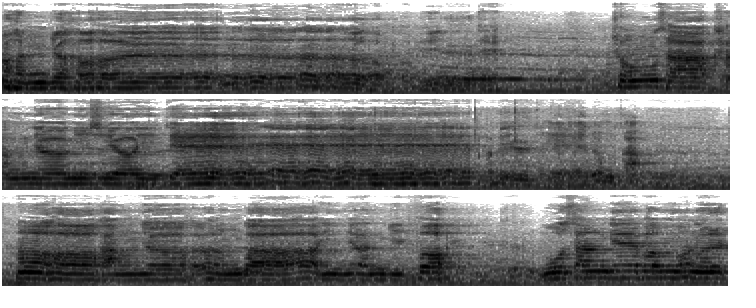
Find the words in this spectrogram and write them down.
환자 법일대 종사 강령이시여 이제 법일대 종사 어, 강령과 인연 깊어 무상계 법문을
